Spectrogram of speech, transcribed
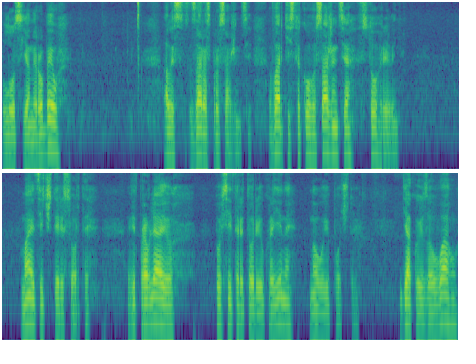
лос я не робив. Але зараз про саджанці. Вартість такого саджанця 100 гривень. Має ці чотири сорти. Відправляю по всій території України новою почтою. Дякую за увагу.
